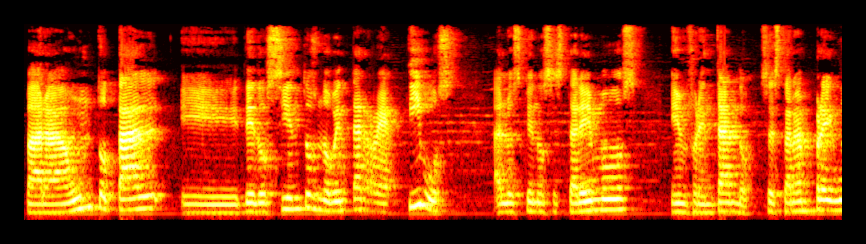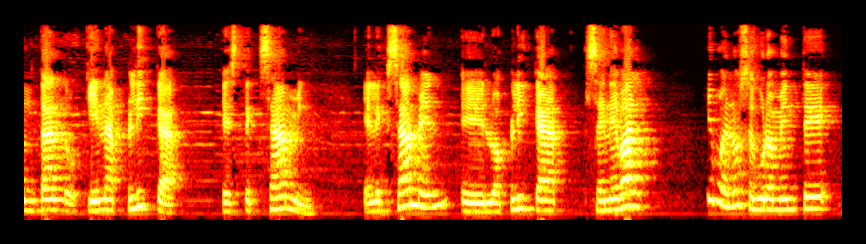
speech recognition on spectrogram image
Para un total de 290 reactivos a los que nos estaremos enfrentando. Se estarán preguntando quién aplica este examen. El examen eh, lo aplica Ceneval. Y bueno, seguramente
